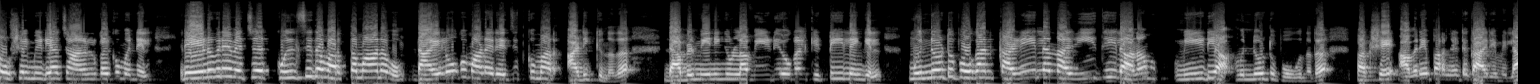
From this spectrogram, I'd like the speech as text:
സോഷ്യൽ മീഡിയ ചാനലുകൾക്ക് മുന്നിൽ രേണുവിനെ വെച്ച് കുൽസിത വർത്തമാനവും ഡയലോഗുമാണ് രജിത് കുമാർ അടിക്കുന്നത്. ഡബിൾ മീനിംഗ് ഉള്ള വീഡിയോകൾ കിട്ടിയില്ലെങ്കിൽ മുന്നോട്ടു പോകാൻ കഴിയില്ലെന്ന രീതിയിലാണ് മീഡിയ മുന്നോട്ടു പോകുന്നത്. പക്ഷേ അവരെ പറഞ്ഞിട്ട് കാര്യമില്ല.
